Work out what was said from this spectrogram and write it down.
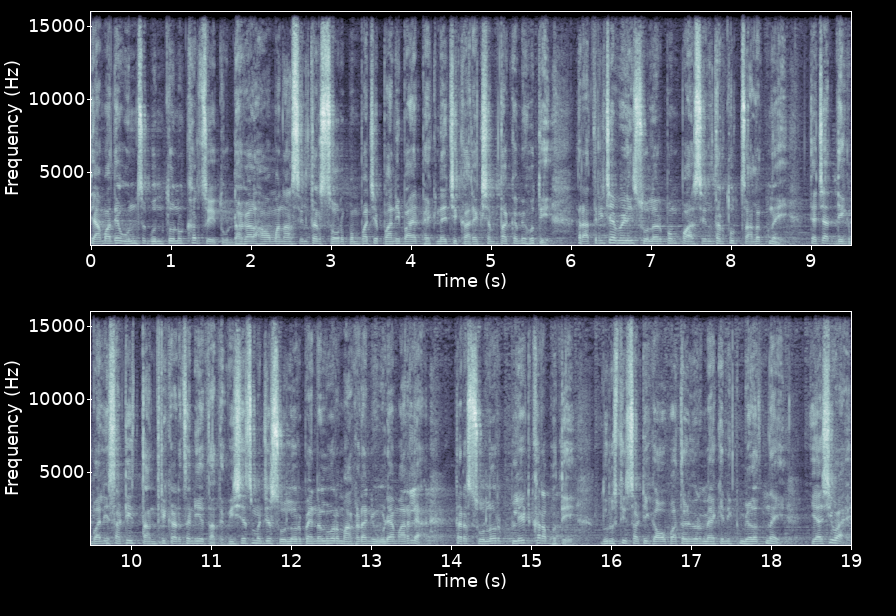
त्यामध्ये उंच गुंतवणूक खर्च येतो. ढगाळ हवामान असेल तर सौर पंपाचे पाणी बाहेर फेकण्याची कार्यक्षमता कमी होते. रात्रीच्या वेळी सोलर पंप असेल तर तो चालत नाही. त्याच्या देखभालीसाठी तांत्रिक अडचणी येतात. विशेष म्हणजे सोलर पॅनलवर माकडांनी उड्या मारल्या तर सोलर प्लेट खराब होते. दुरुस्तीसाठी गाव पातळीवर मेकॅनिक मिळत नाही. याशिवाय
